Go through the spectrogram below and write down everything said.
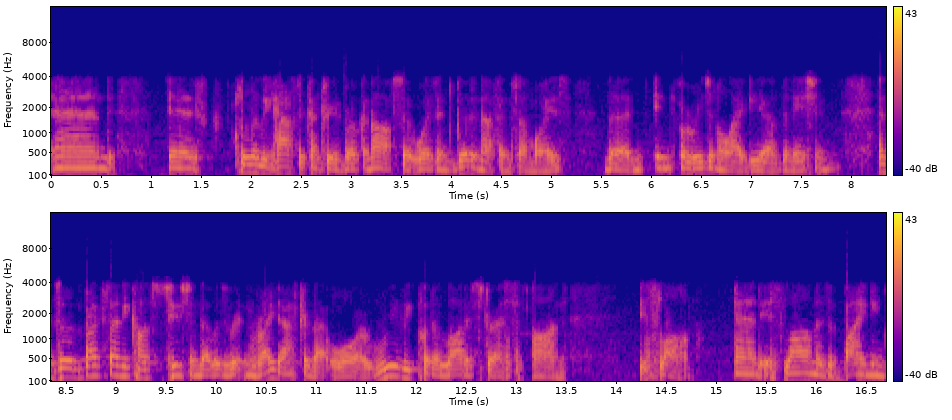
and is clearly half the country had broken off, so it wasn't good enough in some ways, the original idea of the nation. And so the Pakistani constitution that was written right after that war really put a lot of stress on Islam. And Islam as a binding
